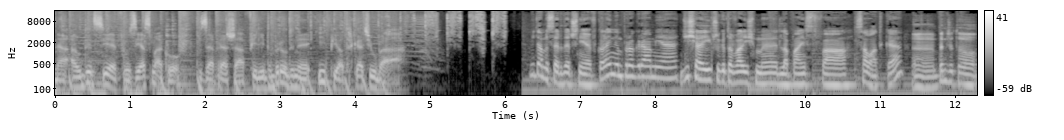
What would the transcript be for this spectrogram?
Na audycję Fuzja Smaków zaprasza Filip Brudny i Piotr Kaciuba. Witamy serdecznie w kolejnym programie. Dzisiaj przygotowaliśmy dla Państwa sałatkę. E, Będzie to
